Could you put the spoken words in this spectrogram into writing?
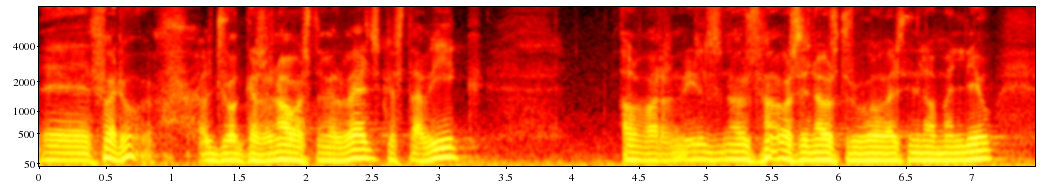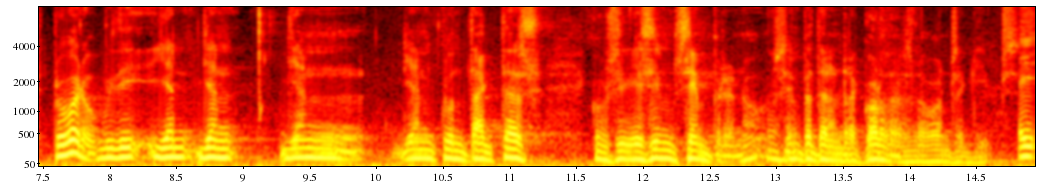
eh, bueno, el Joan Casanovas també el veig, que està a Vic, el Bernils no, és- no va ser nostre, el vaig tindre al Manlleu, però bueno, vull dir, hi ha, hi ha, hi ha, hi ha contactes com si diguéssim sempre, no? Sempre te'n recordes de bons equips. Ei,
